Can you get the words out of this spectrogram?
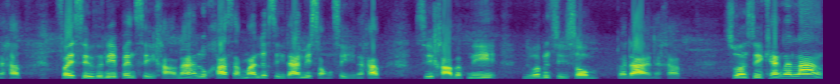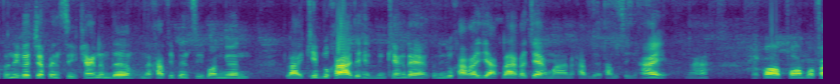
นะครับ ไฟสิวตัวนี้เป็นสีขาวนะ ลูกค้าสามารถเลือกสีได้มี 2 สีนะครับ สีขาวแบบนี้หรือว่าเป็นสีส้มก็ได้นะครับ ส่วนสีแข้งด้านล่าง ตัวนี้ก็จะเป็นสีแข้งเดิมๆนะครับที่เป็นสีบอลเงิน หลายคลิปลูกค้าอาจจะเห็นเป็นแข้งแดง ตัวนี้ลูกค้าก็อยากได้ก็แจ้งมานะครับ เดี๋ยวทำสีให้นะ แล้วก็พร้อมกับไฟ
